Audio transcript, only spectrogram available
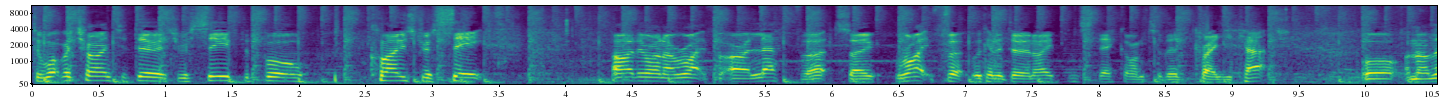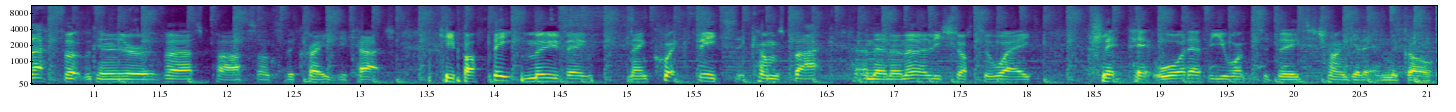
So what we're trying to do is receive the ball, close closed seat, either on our right foot or our left foot. So right foot we're going to do an open stick onto the crazy catch, or on our left foot we're going to do a reverse pass onto the crazy catch. Keep our feet moving, then quick feet as it comes back, and then an early shot away, clip hit, whatever you want to do to try and get it in the goal.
